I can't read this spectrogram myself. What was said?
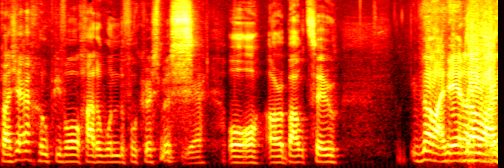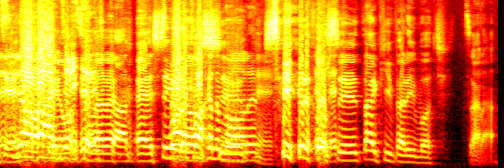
pleasure. Hope you've all had a wonderful Christmas. Yeah. Or are about to. No idea. No idea. No idea. whatsoever. It's gone. Uh, see you One all o'clock in the morning. See you all soon. Thank you very much. ta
